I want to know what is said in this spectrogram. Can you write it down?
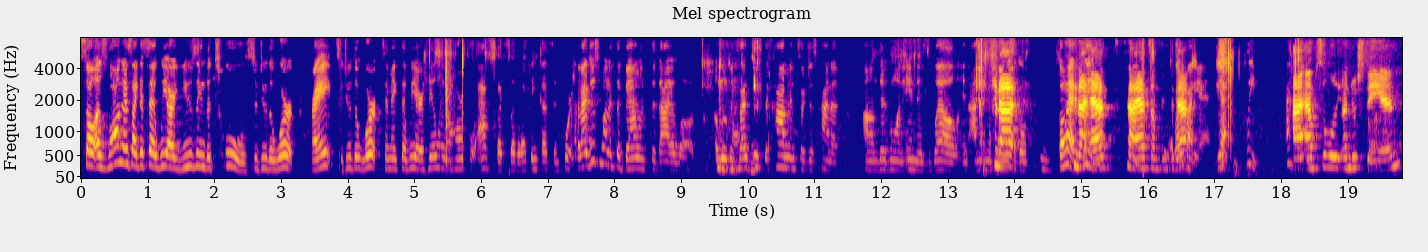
so as long as, like I said, we are using the tools to do the work, right? To do the work to make that we are healing the harmful aspects of it. I think that's important. But I just wanted to balance the dialogue a little mm-hmm. bit because I just the comments are just kind of um, they're going in as well. And I don't know can I go, go, ahead. Can please. I add can I add something to that? Yeah, please. I absolutely understand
